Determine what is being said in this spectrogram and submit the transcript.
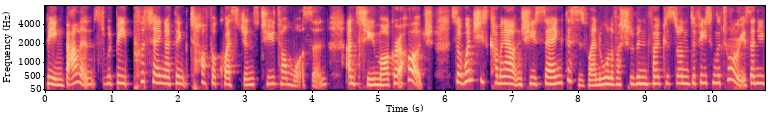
being balanced would be putting, I think, tougher questions to Tom Watson and to Margaret Hodge. So when she's coming out and she's saying, this is when all of us should have been focused on defeating the Tories, then you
